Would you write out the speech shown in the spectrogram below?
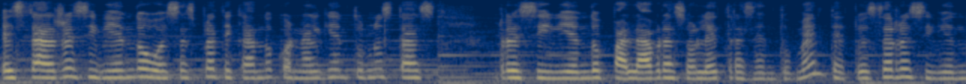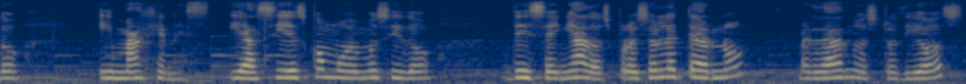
estás recibiendo o estás platicando con alguien, tú no estás recibiendo palabras o letras en tu mente, tú estás recibiendo imágenes. Y así es como hemos sido diseñados. Por eso el Eterno ¿verdad? Nuestro Dios,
